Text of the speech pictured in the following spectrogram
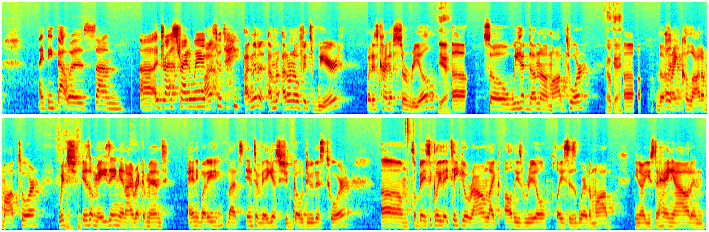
I think that was um, uh, addressed right away. I guess I- you would say. I'm gonna. I'm. I don't know if it's weird, but it's kind of surreal. Yeah. Uh, so we had done a mob tour, Okay. uh, the Oh, Frank yeah. Cullotta mob tour, which is amazing, and I recommend anybody that's into Vegas should go do this tour. Um, so basically, they take you around like all these real places where the mob, you know, used to hang out, and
